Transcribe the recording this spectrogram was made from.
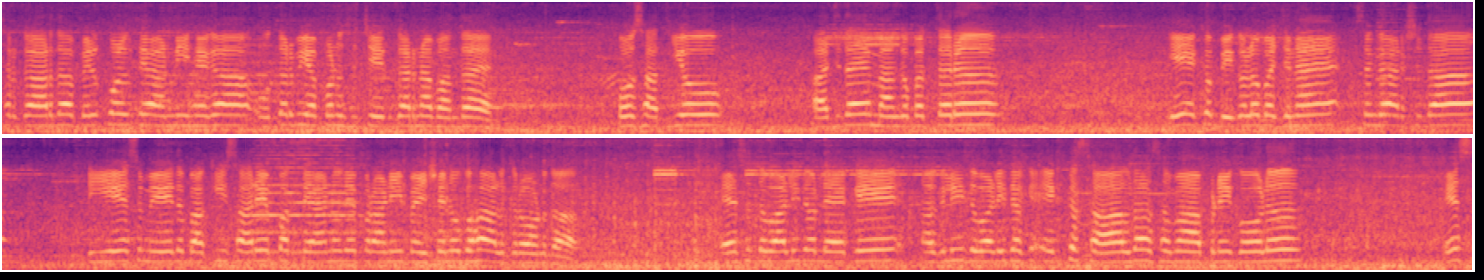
ਸਰਕਾਰ ਦਾ ਬਿਲਕੁਲ ਧਿਆਨ ਨਹੀਂ ਹੈਗਾ, ਉਧਰ ਵੀ ਆਪਾਂ ਨੂੰ ਸੁਚੇਤ ਕਰਨਾ ਪੈਂਦਾ ਹੈ। ਸੋ ਸਾਥੀਓ, ਅੱਜ ਦਾ ਇਹ ਮੰਗ ਪੱਤਰ, ਇਹ ਇੱਕ ਬਿਗਲ ਵੱਜਣਾ ਹੈ। ਸੰਘਰਸ਼ ਦਾ ਡੀਏ ਸਮੇਤ ਬਾਕੀ ਸਾਰੇ ਭੱਤਿਆਂ ਨੂੰ ਤੇ ਪੁਰਾਣੀ ਪੈਨਸ਼ਨ ਨੂੰ ਬਹਾਲ ਕਰਾਉਣ ਦਾ। ਇਸ ਦੀਵਾਲੀ ਤੋਂ ਲੈ ਕੇ ਅਗਲੀ ਦੀਵਾਲੀ ਤੱਕ 1 ਸਾਲ ਦਾ ਸਮਾਂ ਆਪਣੇ ਕੋਲ ਇਸ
